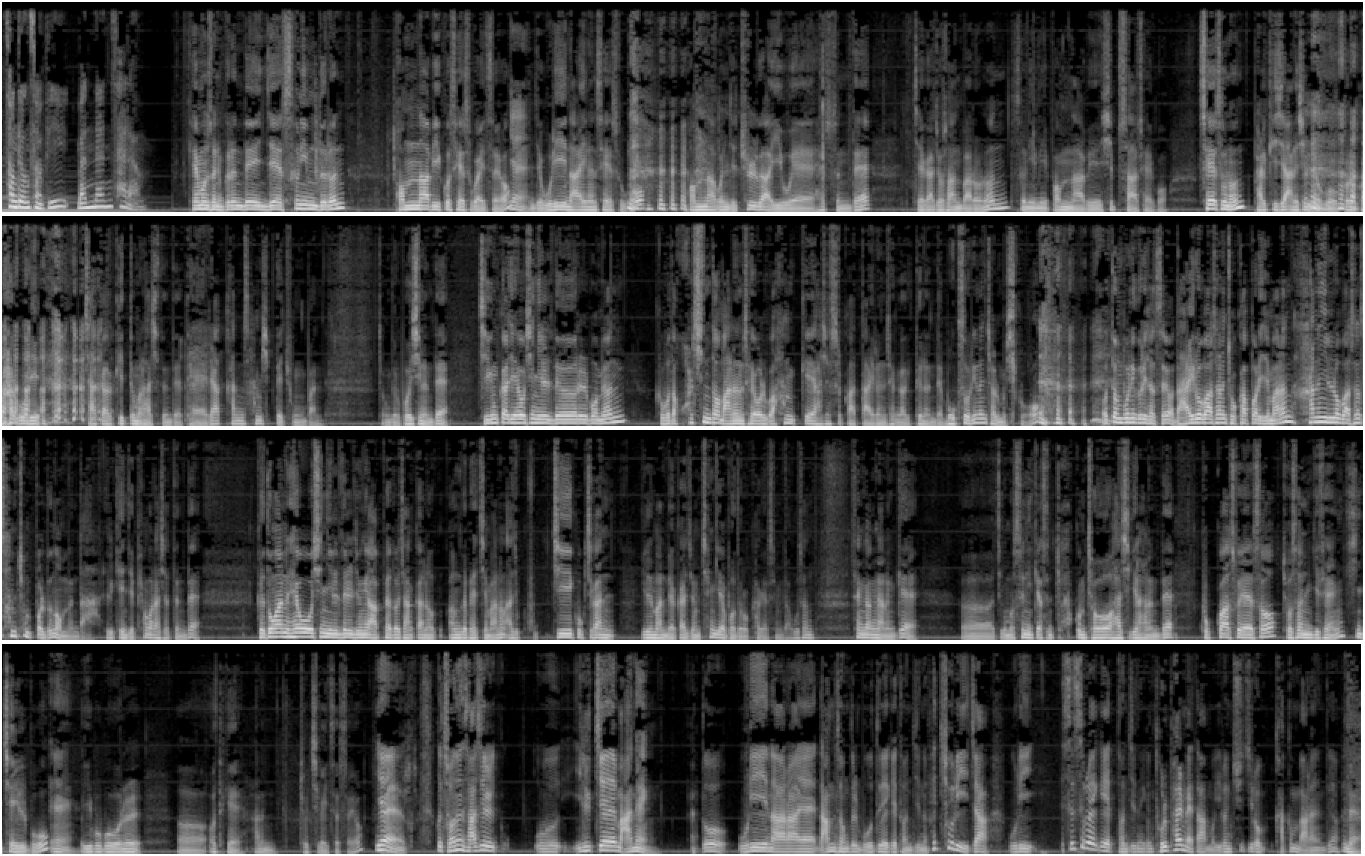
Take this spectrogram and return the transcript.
성경섭이 만난 사람. 해문 스님 그런데 이제 스님들은 범납이 있고 세수가 있어요. 예. 이제 우리 나이는 세수고 범납은 이제 출가 이후에 했수인데 제가 조사한 바로는 스님이 범납이 14세고 세수는 밝히지 않으시려고 그럴 거라고 우리 작가가 귀뜸을 하시던데 대략 한 30대 중반 정도로 보시는데 지금까지 해오신 일들을 보면 그보다 훨씬 더 많은 세월과 함께 하셨을 것 같다 이런 생각이 드는데 목소리는 젊으시고 어떤 분이 그러셨어요. 나이로 봐서는 조카뻘이지만은 하는 일로 봐서는 삼촌뻘도 넘는다 이렇게 이제 평을 하셨던데 그동안 해오신 일들 중에 앞에도 잠깐 언급했지만은 아주 굵직굵직한 일만 몇 가지 좀 챙겨 보도록 하겠습니다. 우선 생각나는 게 어, 지금 뭐 스님께서는 조금 저하시긴 하는데 국과수에서 조선기생 신체 일부 예. 이 부분을 어, 어떻게 하는 조치가 있었어요? 예, 그 저는 사실 어, 일제 만행 또 우리나라의 남성들 모두에게 던지는 회초리이자 우리 스스로에게 던지는 이건 돌팔매다 뭐 이런 취지로 가끔 말하는데요. 네.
